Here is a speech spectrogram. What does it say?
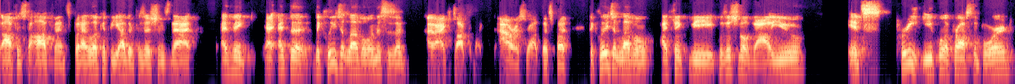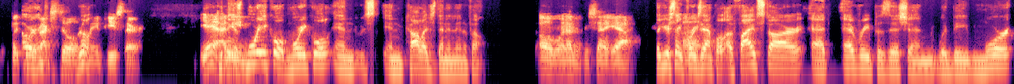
offense to offense? But I look at the other positions that I think at, at the the collegiate level, and this is a I, I could talk like hours about this, but the collegiate level, I think the positional value it's pretty equal across the board, but oh, quarterback's still really? the main piece there. Yeah, I mean, it's more equal, more equal in in college than in NFL. Oh, Oh, one hundred percent. Yeah. So you're saying, for uh, example, a five star at every position would be more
